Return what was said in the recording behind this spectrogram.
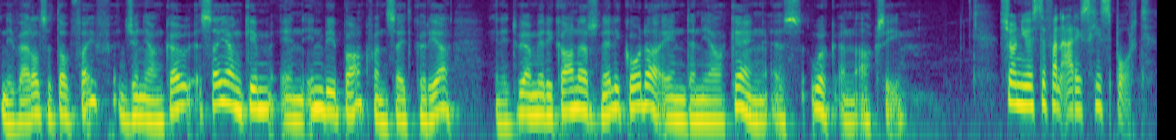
in die wêreld se top 5. Jin Young Ko, Se Young Kim en Inbi Park van Suid-Korea en die twee Amerikaners Nelly Korda en Danielle Kang is ook in aksie. Shaun Jooste van RSG Sport.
